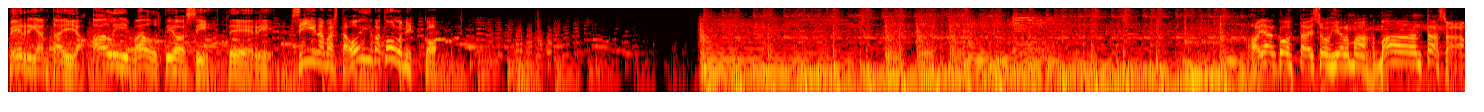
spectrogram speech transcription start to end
Perjantai ja alivaltiosihteeri. Siinä vasta oiva kolmikko. Ajankohtaisohjelma Maan tasa.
